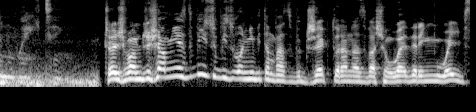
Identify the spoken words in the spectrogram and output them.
been waiting. Cześć wam, dzisiaj jest Wizu, wizualnie witam was w grze, która nazywa się Weathering Waves,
